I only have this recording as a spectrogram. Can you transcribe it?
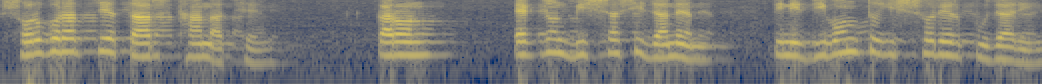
স্বর্গরাজ্যে তার স্থান আছে, কারণ একজন বিশ্বাসী জানেন, তিনি জীবন্ত ঈশ্বরের পূজারী।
